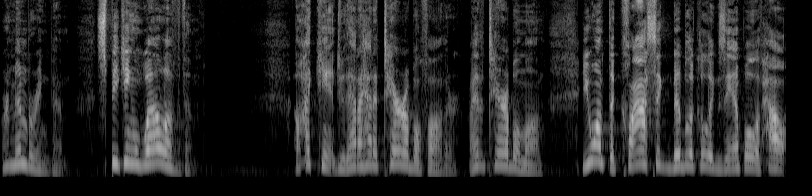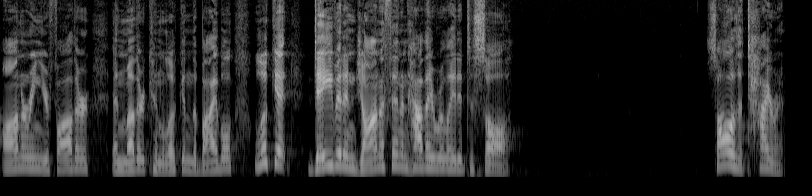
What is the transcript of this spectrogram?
remembering them, speaking well of them. Oh, I can't do that. I had a terrible father, I had a terrible mom. You want the classic biblical example of how honoring your father and mother can look in the Bible? Look at David and Jonathan and how they related to Saul. Saul is a tyrant.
